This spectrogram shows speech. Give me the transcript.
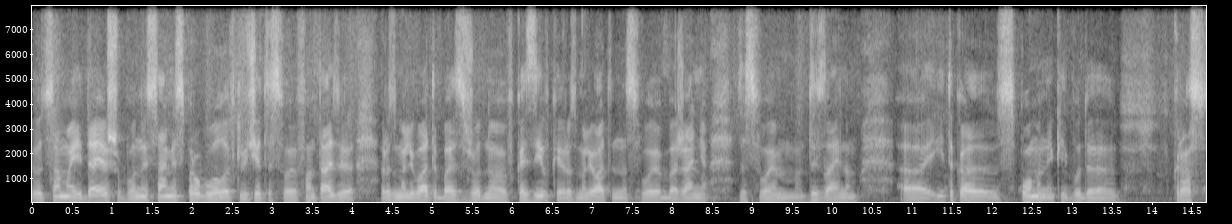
І от саме ідея, щоб вони самі спробували включити свою фантазію, розмалювати без жодної вказівки, розмалювати на своє бажання за своїм дизайном. Е, І така спомин, який буде крас,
